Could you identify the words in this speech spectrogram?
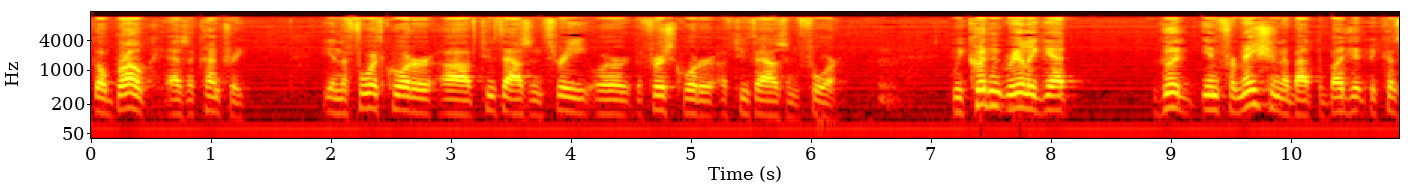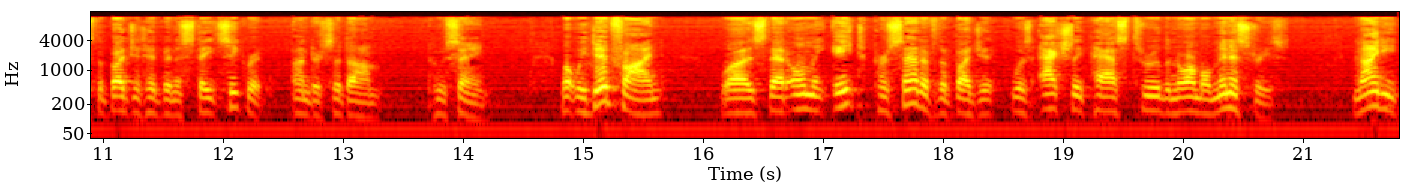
go broke as a country in the fourth quarter of 2003 or the first quarter of 2004. We couldn't really get good information about the budget because the budget had been a state secret under Saddam Hussein. What we did find was that only 8% of the budget was actually passed through the normal ministries. 92%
